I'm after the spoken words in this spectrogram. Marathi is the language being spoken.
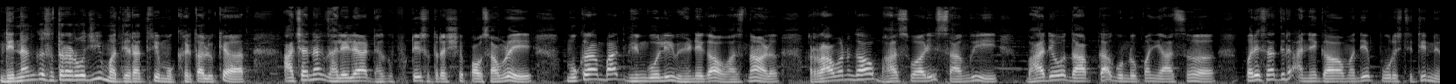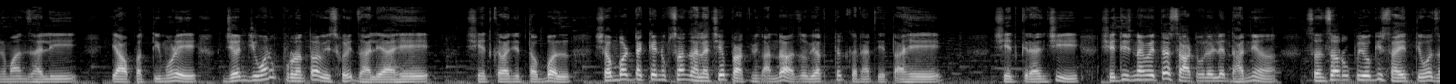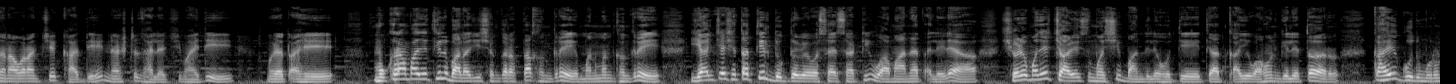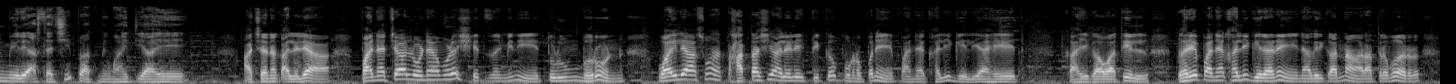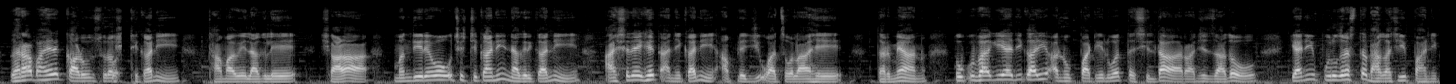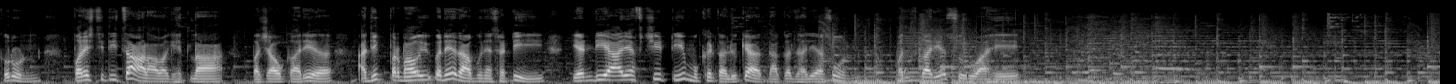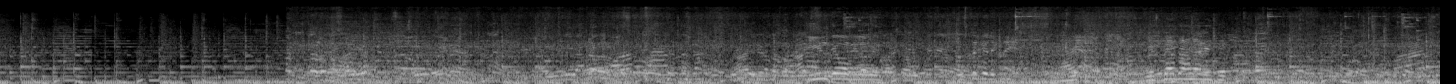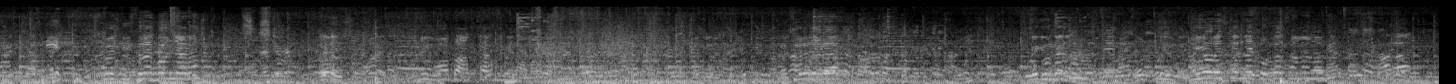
दिनांक सतरा रोजी मध्यरात्री मुखेड तालुक्यात अचानक झालेल्या ढगफुटी सदृश्य पावसामुळे मुकरामबाद भिंगोली भेंडेगाव हसनाळ रावणगाव भासवाडी सांगवी भादेव दापका गुंडोपन यासह परिसरातील अनेक गावांमध्ये पूरस्थिती निर्माण झाली. या आपत्तीमुळे जनजीवन पूर्णतः विस्कळीत झाले आहे. शेतकऱ्यांचे तब्बल शंभर टक्के नुकसान झाल्याचे प्राथमिक अंदाज व्यक्त करण्यात येत आहे. शेतकऱ्यांची शेतीच नव्हे तर साठवलेले धान्य संसार उपयोगी साहित्य व जनावरांचे खाद्यही नष्ट झाल्याची माहिती मिळत आहे. मुक्रांबाद येथील बालाजी शंकरप्पा खंकरे मनमन खंकरे यांच्या शेतातील दुग्ध व्यवसायासाठी वामारण्यात आलेल्या शेळमध्ये चाळीस म्हशी बांधले होते. त्यात काही वाहून गेले तर काही गुदमरून मेले असल्याची प्राथमिक माहिती आहे. अचानक आलेल्या पाण्याच्या लोण्यामुळे शेतजमिनी तुडूंब भरून वाहिल्या असून हाताशी आलेली पिकं पूर्णपणे पाण्याखाली गेली आहेत. काही गावातील घरे पाण्याखाली गेल्याने नागरिकांना रात्रभर घराबाहेर काढून सुरक्षित ठिकाणी थांबावे लागले. शाळा मंदिरे व उच्च ठिकाणी नागरिकांनी आश्रय घेत अनेकांनी आपले जीव वाचवला आहे. दरम्यान उपविभागीय अधिकारी अनुप पाटील व तहसीलदार राजेश जाधव यांनी पूरग्रस्त भागाची पाहणी करून परिस्थितीचा आढावा घेतला. बचाव कार्य अधिक प्रभावीपणे राबवण्यासाठी एन डी आर एफची टीम मुखेड तालुक्यात दाखल झाली असून मदत कार्य सुरू आहे. एकदा जाणार आहे ते जा वो तो आपका आदमी है हमारे पुढे घेऊन जायचं? नहीं और टोटल सामान वगैरे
